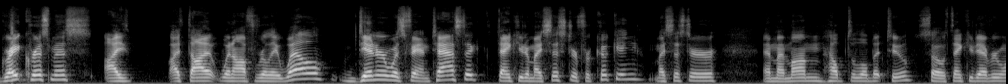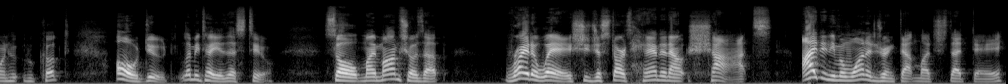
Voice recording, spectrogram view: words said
great Christmas. I I thought it went off really well. Dinner was fantastic. Thank you to my sister for cooking. My sister and my mom helped a little bit too. So thank you to everyone who, who cooked. Oh, dude, let me tell you this too. So my mom shows up right away. She just starts handing out shots. I didn't even want to drink that much that day.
